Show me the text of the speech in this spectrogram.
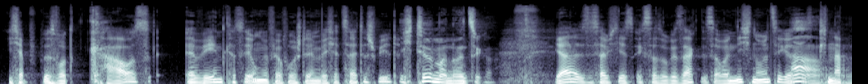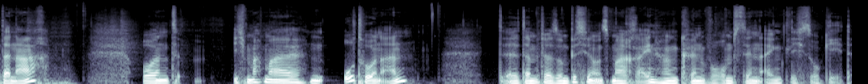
Ich habe das Wort Chaos erwähnt. Kannst du dir ungefähr vorstellen, in welcher Zeit das spielt? Ich tippe mal 90er. Ja, das habe ich dir jetzt extra so gesagt, ist aber nicht 90er, Ah, ist knapp danach. Und ich mache mal einen O-Ton an, äh, damit wir so ein bisschen uns mal reinhören können, worum es denn eigentlich so geht.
